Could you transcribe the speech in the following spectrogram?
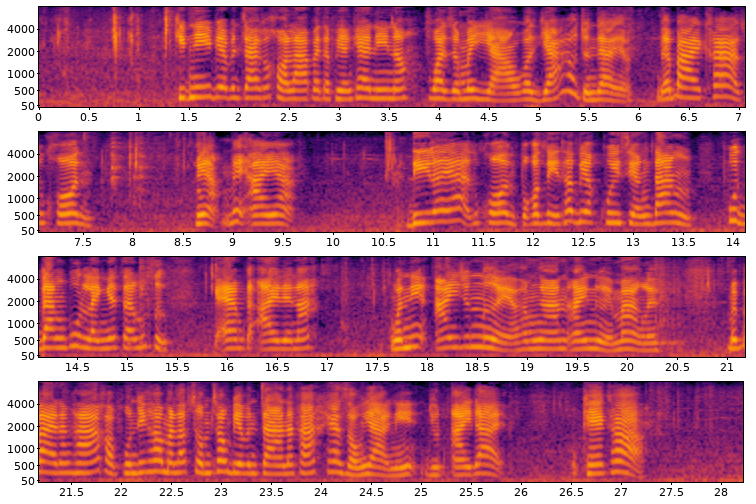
คลิปนี้เบียร์บรรจาก็ขอลาไปแต่เพียงแค่นี้เนาะว่าจะไม่ยาวก็ยาวจนได้อะบ๊ายบายค่ะทุกคน เนี่ย ไม่ไออะ ดีเลยอะทุกคนปกติถ้าเบียร์คุยเสียงดัง พูดดังพูดอะไรเงี้ยจะรู้สึกแอมกับไอเลยนะ วันนี้ไอจนเหนื่อยอะทำงานไอเหนื่อยมากเลยบ๊ายบายนะคะ ขอบคุณที่เข้ามารับชมช่องเบียร์บรรจานะคะ แค่สองอย่างนี้หยุดไอได้ โอเคค่ะ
